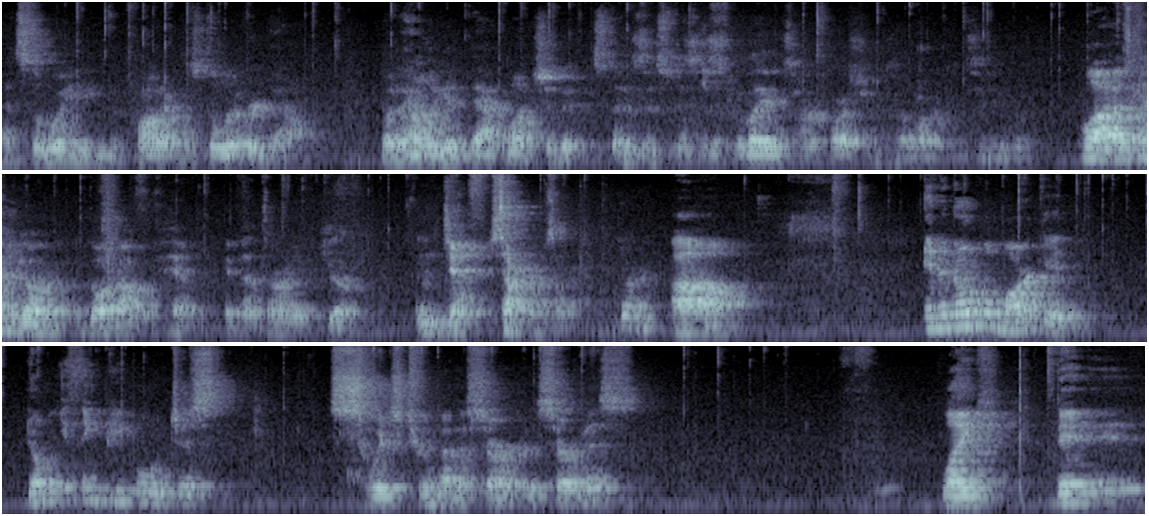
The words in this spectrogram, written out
That's the way the product is delivered now. But I only get that much of it instead of this this, is related to her question, because I want to continue with, Well, I was kind of going going off of him, if that's all right. Jeff. Jeff, sorry, I'm sorry. Sorry. Um, in a normal market, don't you think people would just switch to another ser- service? Like they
